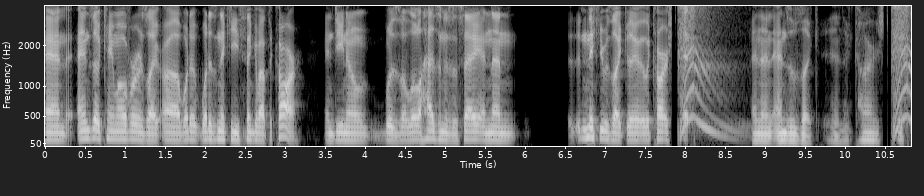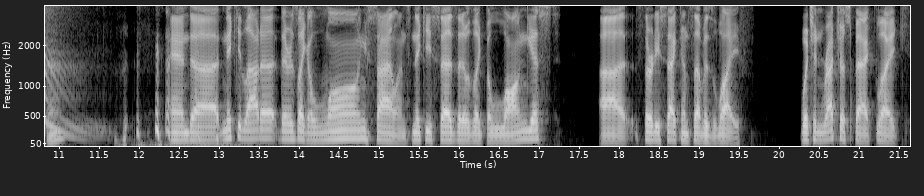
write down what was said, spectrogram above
And Enzo came over and was like, uh, what, what does Niki think about the car? And Dino was a little hesitant to say. And then Niki was like, the, the car shit. And then Enzo was like, "Eh, the car shit, huh? and uh, Niki Lauda, there was like a long silence. Niki says that it was like the longest uh, 30 seconds of his life, which in retrospect, like,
